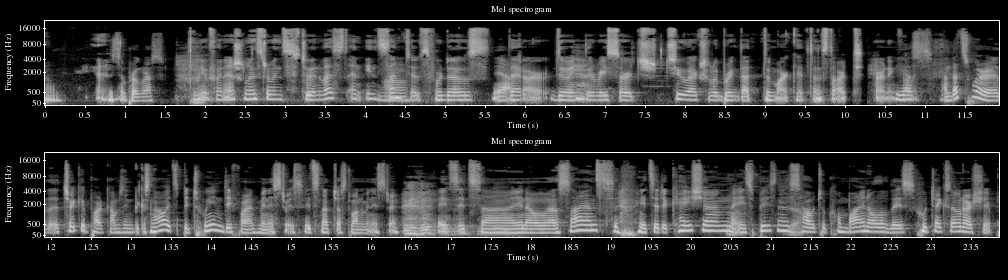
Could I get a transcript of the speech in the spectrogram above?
Um, It's in progress. New financial instruments to invest and incentives for those Yeah. that are doing the research to actually bring that to market and start earning from it. Yes, and that's where the tricky part comes in because now it's between different ministries. It's not just one ministry. It's it's uh, you know uh, science, it's education, it's business. How to combine all of this? Who takes ownership?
